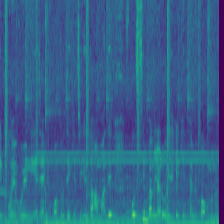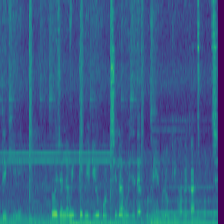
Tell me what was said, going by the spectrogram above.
ইট বয়ে বয়ে নিয়ে যায়, আমি কত দেখেছি। কিন্তু আমাদের পশ্চিমবাংলার ওইদিকে কিন্তু আমি কখনো দেখিনি। তো ওই জন্য আমি একটু ভিডিও করছিলাম, ওই যে দেখো মেয়েগুলো কীভাবে কাজ করছে।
